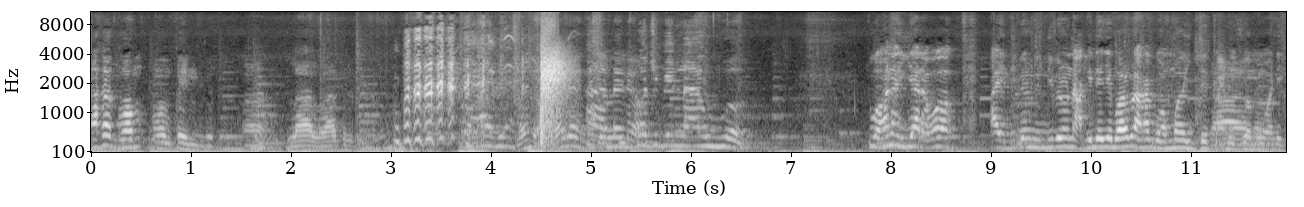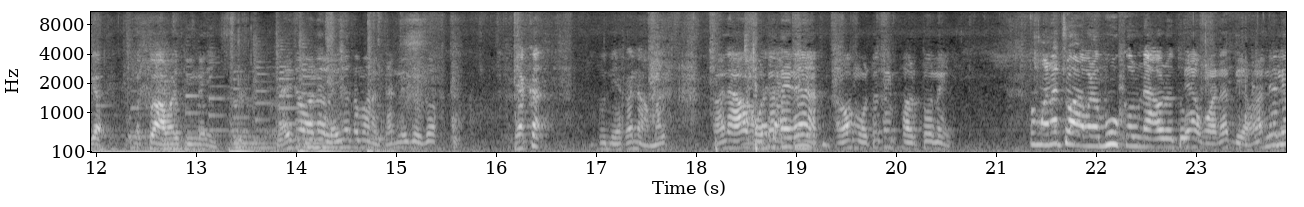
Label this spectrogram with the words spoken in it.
આખા ગમ આમ કઈ નહીં હા લાલ વાદળ. તું ને યાર હવે આ હિન્દી પેલું નાખી દેજે બરાબર આખા ગામમાં ઇજ્જત કાઢી છું અમે મારી કે આવડતું નહીં લઈ જાઓ અને લઈ જાઓ તમારા ઘર લઈ જાઓ તો દેખ તું ને અમારે મોટો થાય ને આવો મોટો થાય ફરતો નહીં તો મને શું આવડે હું કરું ના આવડે તો ત્યાં દેવા દેવાને લે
